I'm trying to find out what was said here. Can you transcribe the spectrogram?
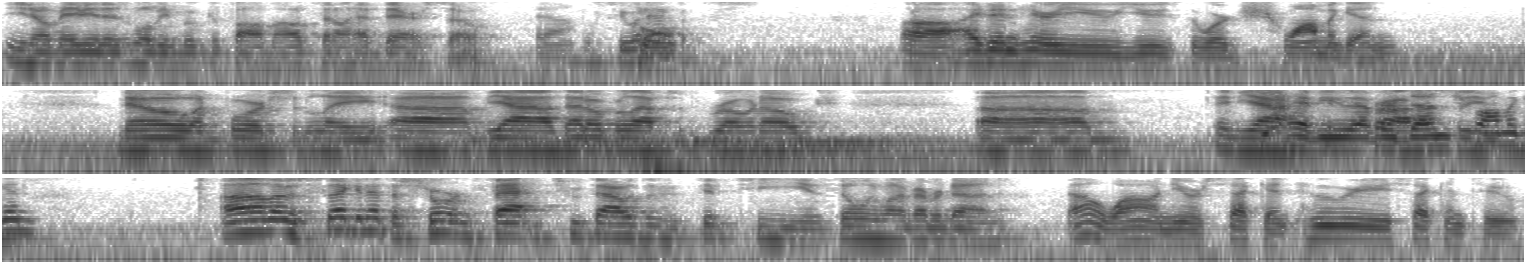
you know, maybe it is will be moved to Falmouth, and I'll head there. So yeah, we'll see what cool. happens. Uh, I didn't hear you use the word Chequamegon. No, unfortunately. Um, yeah, that overlaps with Roanoke. Um, and yeah, have you ever done Chequamegon? Um, I was second at the short and fat in 2015. It's the only one I've ever done. Oh wow! And you were second. Who were you second to?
